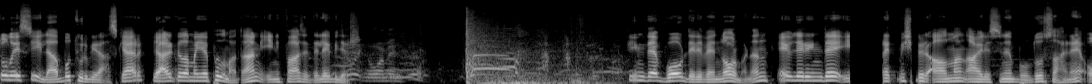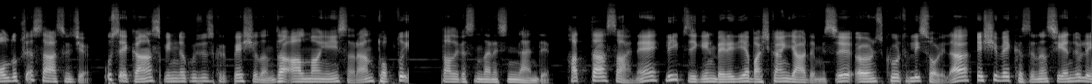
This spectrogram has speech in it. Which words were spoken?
Dolayısıyla bu tür bir asker yargılama yapılmadan infaz edilebilir. Filmde Wardeli ve Norman'ın evlerinde etmiş bir Alman ailesini bulduğu sahne oldukça sarsıcı. Bu sekans 1945 yılında Almanya'yı saran toplu dalgasından esinlendi. Hatta sahne Leipzig'in belediye başkan yardımcısı Ernst Kurt Lissow ile eşi ve kızının siyanürle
